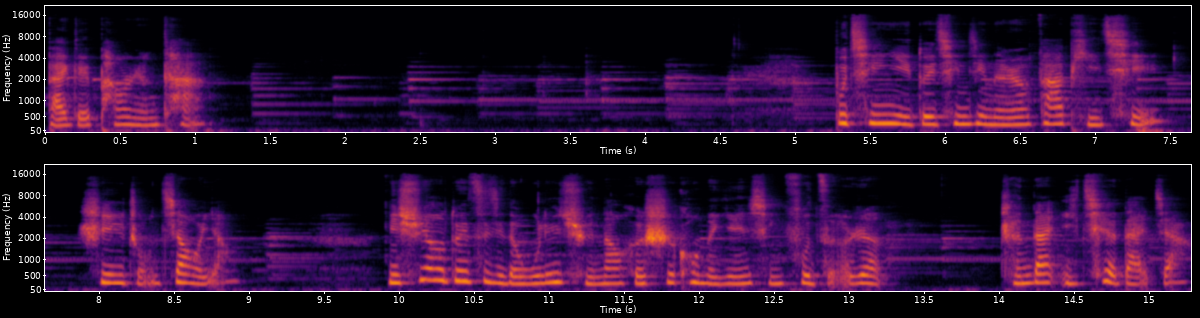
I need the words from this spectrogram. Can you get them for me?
摆给旁人看。”不轻易对亲近的人发脾气是一种教养。你需要对自己的无理取闹和失控的言行负责任，承担一切代价。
